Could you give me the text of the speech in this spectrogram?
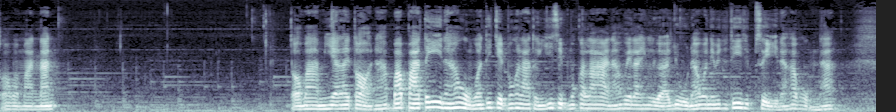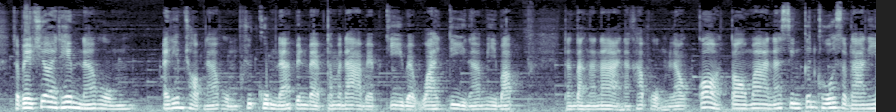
ก็ประมาณนั้น ต่อมามีอะไรต่อนะครับบัฟปาร์ตี้นะครับผมวันที่ 7 มกราถึง 20 มกรานะ เวลายังเหลืออยู่นะ วันนี้วันที่ 14 นะครับผมนะ สเปเชียลไอเทมนะผมไอเทมช็อปนะผมชุดคุมนะเป็นแบบธรรมดาแบบ G แบบ YG นะมีบัฟต่างๆ นานานะครับผมแล้วก็ต่อมานะซิงเกิลโค้ดสัปดาห์นี้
